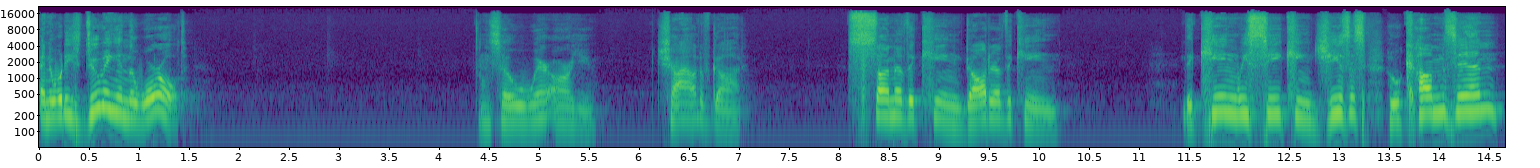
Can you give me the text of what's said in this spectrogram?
and what He's doing in the world. And so, where are you? Child of God, son of the king, daughter of the king. The king we see, King Jesus, who comes in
